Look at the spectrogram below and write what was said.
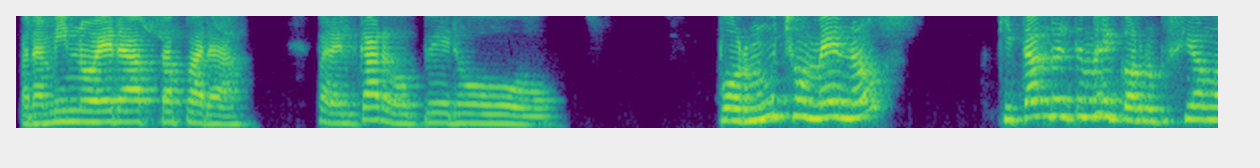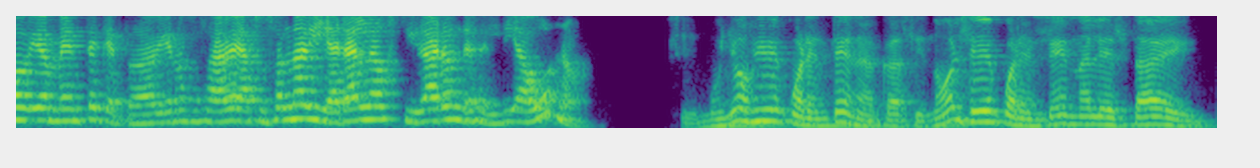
para mí no era apta para, para el cargo, pero por mucho menos, quitando el tema de corrupción, obviamente, que todavía no se sabe, a Susana Villarán la hostigaron desde el día uno. Sí, Muñoz vive en cuarentena casi, ¿no? Él sigue en cuarentena, él está en,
